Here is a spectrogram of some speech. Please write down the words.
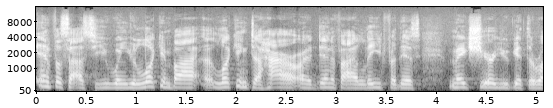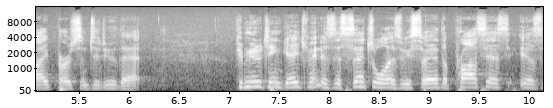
emphasize to you when you're looking, by, looking to hire or identify a lead for this, make sure you get the right person to do that. Community engagement is essential, as we said. The process is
